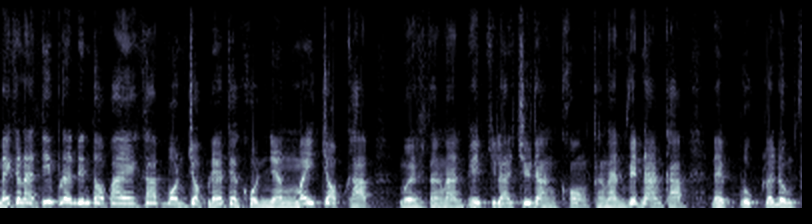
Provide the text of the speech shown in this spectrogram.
ในขณะที่ประเด็นต่อไปครับบอลจบแล้วแต่คนยังไม่จบครับ เมื่อทางด้านเพจกีฬาชื่อดังของทางด้านเวียดนามครับได้ปลุกระดมแฟ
